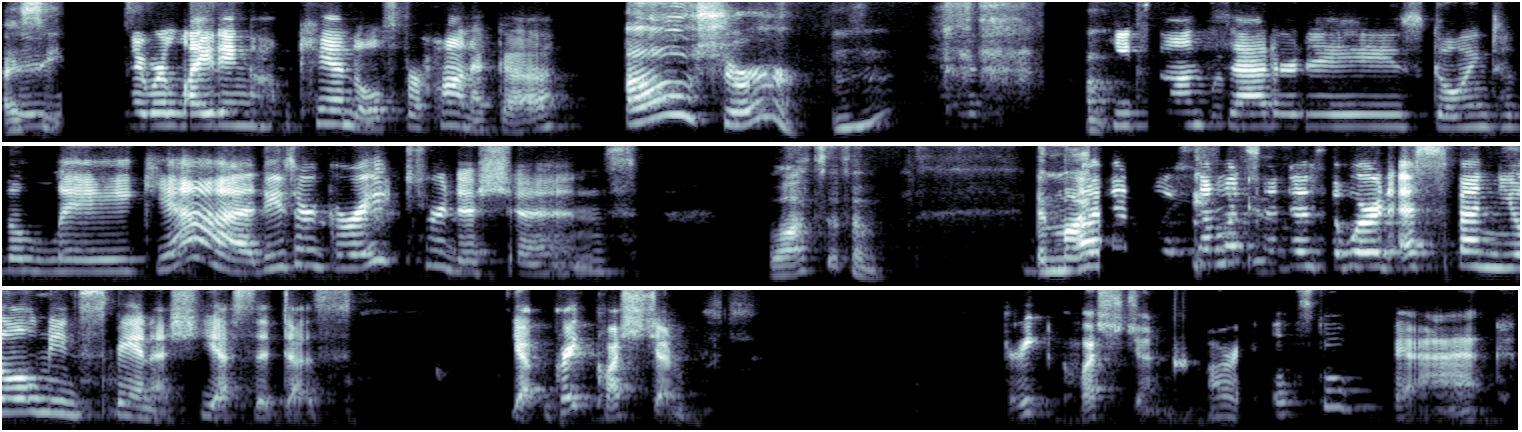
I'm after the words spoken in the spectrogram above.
I see. they were lighting candles for Hanukkah. Oh, sure. Mm-hmm. Pizza on Saturdays, going to the lake. Yeah, these are great traditions. Lots of them. In my Someone said, does the word Espanol mean Spanish? Yes, it does. Yep, great question. Great question. All right, let's go back.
